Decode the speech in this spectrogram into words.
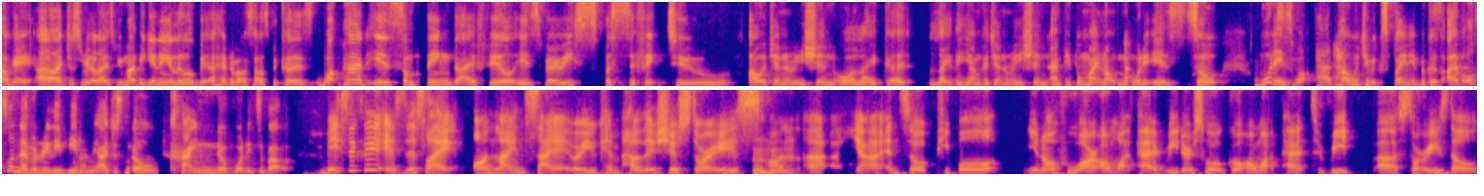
okay, uh, I just realized we might be getting a little bit ahead of ourselves because Wattpad is something that I feel is very specific to our generation or like uh, like the younger generation, and people might not know what it is. So, what is Wattpad? How would you explain it? Because I've also never really been on it. I just know kind of what it's about. Basically, it's this like online site where you can publish your stories Mhm. on uh yeah, and so people you know who are on Wattpad, readers who will go on Wattpad to read uh, stories, they'll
